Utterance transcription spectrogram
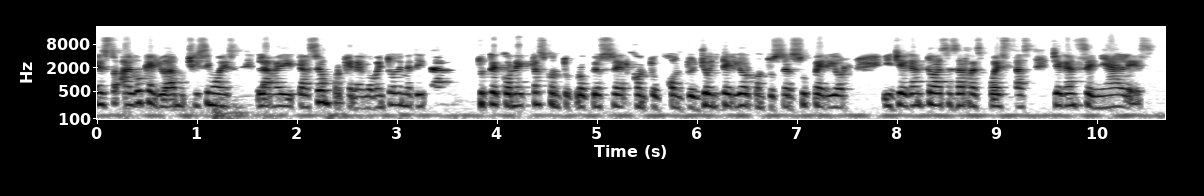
Esto, algo que ayuda muchísimo es la meditación, porque en el momento de meditar tú te conectas con tu propio ser, con tu, con tu yo interior, con tu ser superior, y llegan todas esas respuestas, llegan señales,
